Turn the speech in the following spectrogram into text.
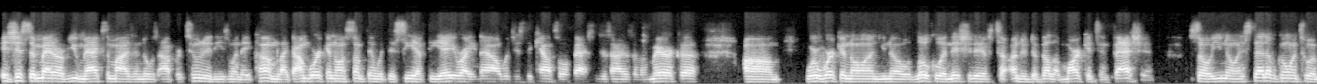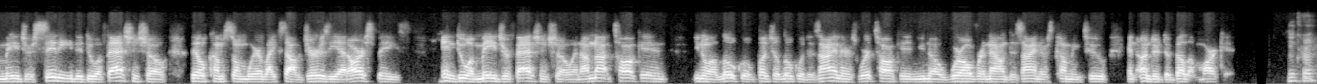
it's just a matter of you maximizing those opportunities when they come. Like I'm working on something with the CFDA right now, which is the Council of Fashion Designers of America. Um, we're working on, you know, local initiatives to underdeveloped markets in fashion. So, you know, instead of going to a major city to do a fashion show, they'll come somewhere like South Jersey at our space and do a major fashion show. And I'm not talking, you know, a local bunch of local designers. We're talking, you know, world renowned designers coming to an underdeveloped market. Okay.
